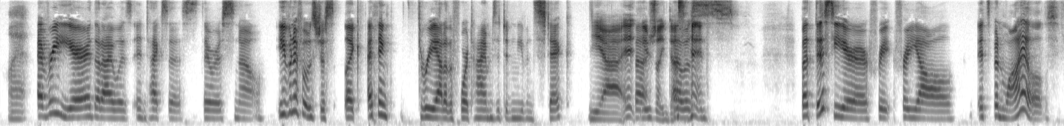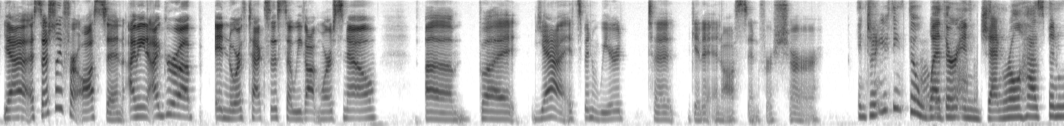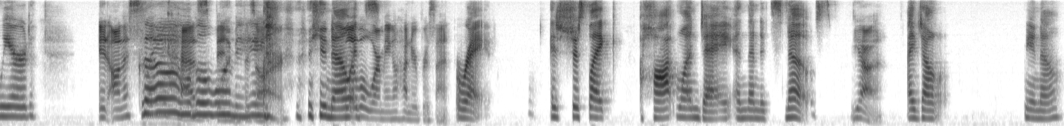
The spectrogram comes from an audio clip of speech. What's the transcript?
What? Every year that I was in Texas, there was snow. Even if it was just like, I think three out of the four times it didn't even stick. Yeah, it But usually doesn't. was- but this year for for y'all, it's been wild. Yeah, especially for Austin. I mean, I grew up in North Texas, so we got more snow. Um, but yeah, it's been weird to get it in Austin for sure. And don't you think the Oh, weather awesome. in general has been weird? It honestly has Global been warming. bizarre. you know, Global it's- warming 100%. Right. It's just like hot one day and then it snows. Yeah. I don't, you know,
